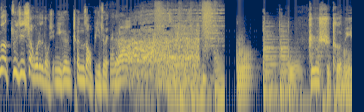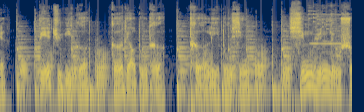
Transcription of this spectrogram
我最近想过这个东西，你跟趁早闭嘴，知道吧？真实特别，别具一格，格调独特，特立独行，行云流水，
